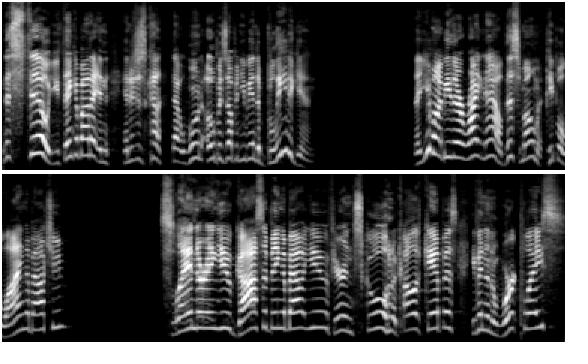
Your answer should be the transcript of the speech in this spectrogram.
And it's still, you think about it, and, and it just kind of, that wound opens up and you begin to bleed again. Now, you might be there right now, this moment, people lying about you, slandering you, gossiping about you, if you're in school, on a college campus, even in a workplace.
